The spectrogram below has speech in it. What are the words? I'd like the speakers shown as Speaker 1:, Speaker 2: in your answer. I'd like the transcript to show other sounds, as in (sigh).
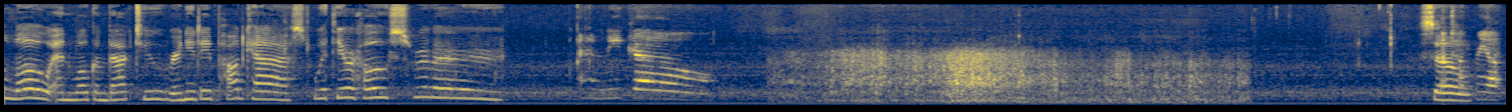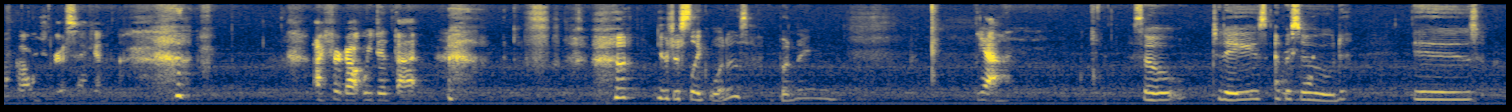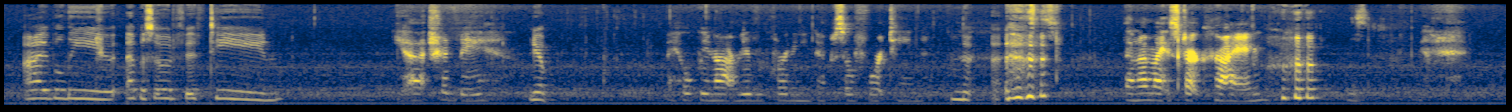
Speaker 1: Hello and welcome back to Rainy Day Podcast with your hosts, River.
Speaker 2: And Nico. That
Speaker 1: So,
Speaker 2: took me off guard for a second. (laughs) I forgot we did that. (laughs)
Speaker 1: you're just like, what is happening?
Speaker 2: Yeah.
Speaker 1: So, today's episode is, I believe, episode 15.
Speaker 2: Yeah, it should be.
Speaker 1: Yep.
Speaker 2: I hope we're not re-recording episode 14.
Speaker 1: No- (laughs)
Speaker 2: Then I might start crying. (laughs)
